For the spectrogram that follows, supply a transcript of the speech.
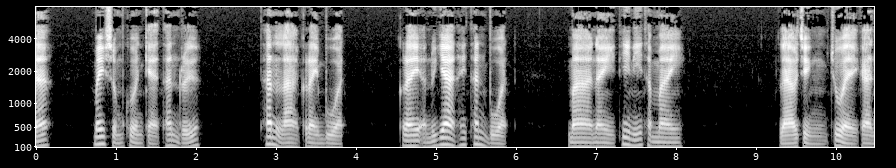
นะไม่สมควรแก่ท่านหรือ ท่านลาไกรบวช ใครอนุญาตให้ท่านบวช มาในที่นี้ทำไม แล้วจึงช่วยกัน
